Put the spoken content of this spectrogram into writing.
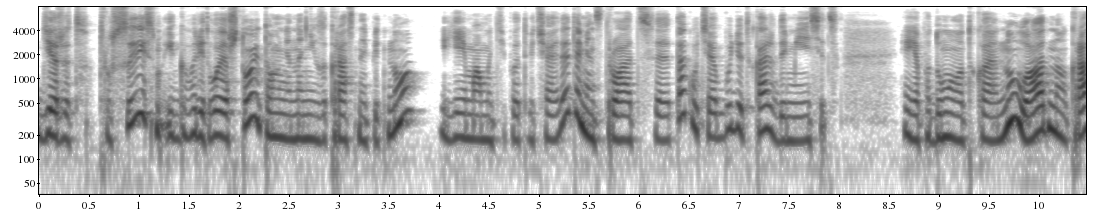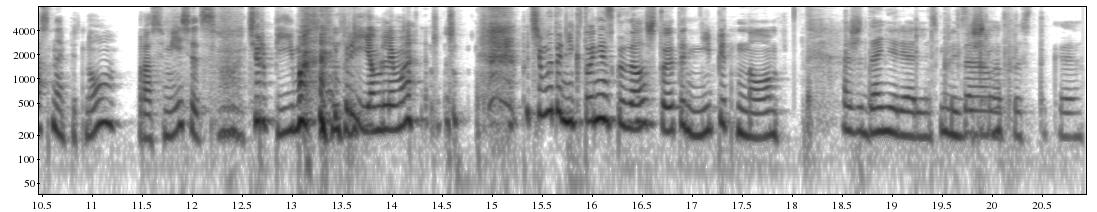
держит трусы и говорит, ой, а что это у меня на них за красное пятно? И ей мама типа отвечает, это менструация, так у тебя будет каждый месяц. И я подумала такая, ну ладно, красное пятно раз в месяц терпимо, приемлемо. Почему-то никто не сказал, что это не пятно. Ожидание реальность произошла просто такая.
